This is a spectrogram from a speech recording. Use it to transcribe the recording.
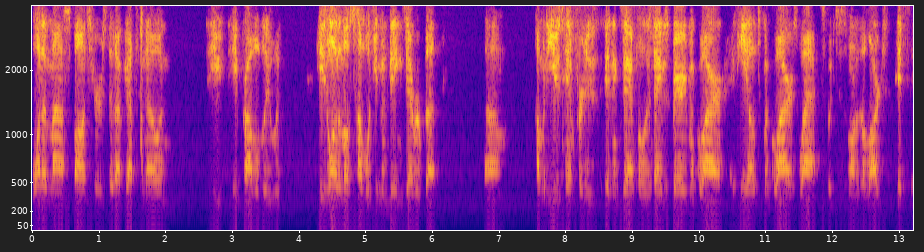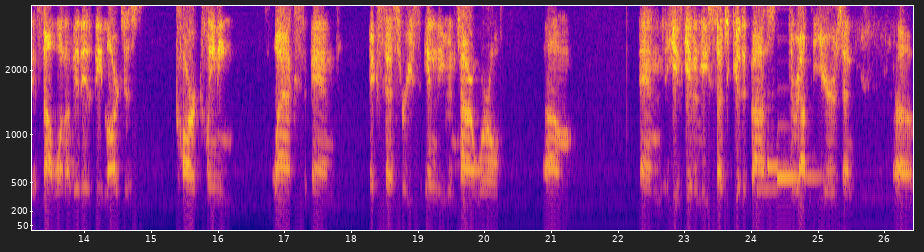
one of my sponsors that I've got to know, and he, he probably would. He's one of the most humble human beings ever, but um, I'm going to use him for his, an example. His name is Barry Meguiar, and he owns Meguiar's Wax, which is one of the largest. It, it's not one of. It is the largest car cleaning wax and accessories in the entire world. Um, and he's given me such good advice throughout the years. And uh,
